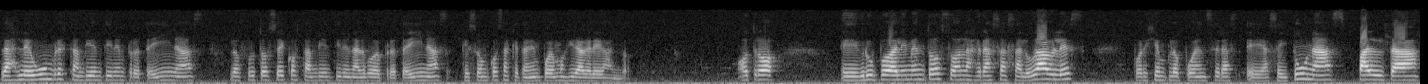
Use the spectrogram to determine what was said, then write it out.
Las legumbres también tienen proteínas, los frutos secos también tienen algo de proteínas, que son cosas que también podemos ir agregando. Otro eh, grupo de alimentos son las grasas saludables, por ejemplo pueden ser eh, aceitunas, palta,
